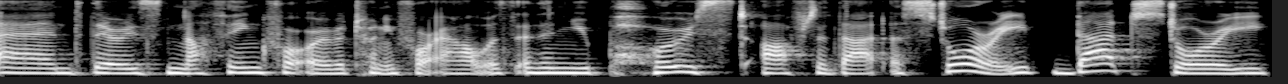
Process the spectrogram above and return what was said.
and there is nothing for over 24 hours, and then you post after that a story, that story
